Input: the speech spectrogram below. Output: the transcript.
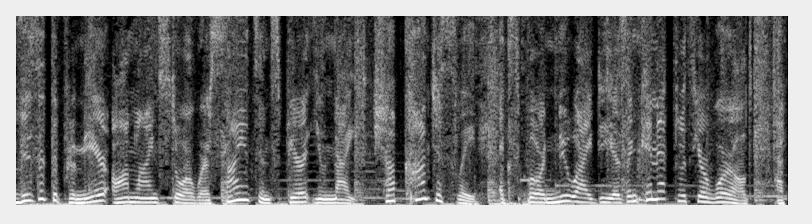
Visit the premier online store where science and spirit unite. Shop consciously, explore new ideas, and connect with your world at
